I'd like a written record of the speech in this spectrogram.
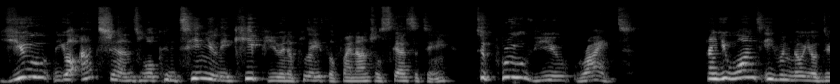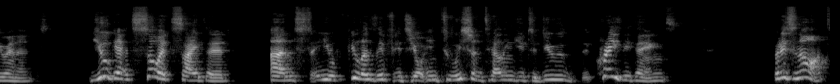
you your actions will continually keep you in a place of financial scarcity to prove you right and you won't even know you're doing it you get so excited and you feel as if it's your intuition telling you to do crazy things but it's not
